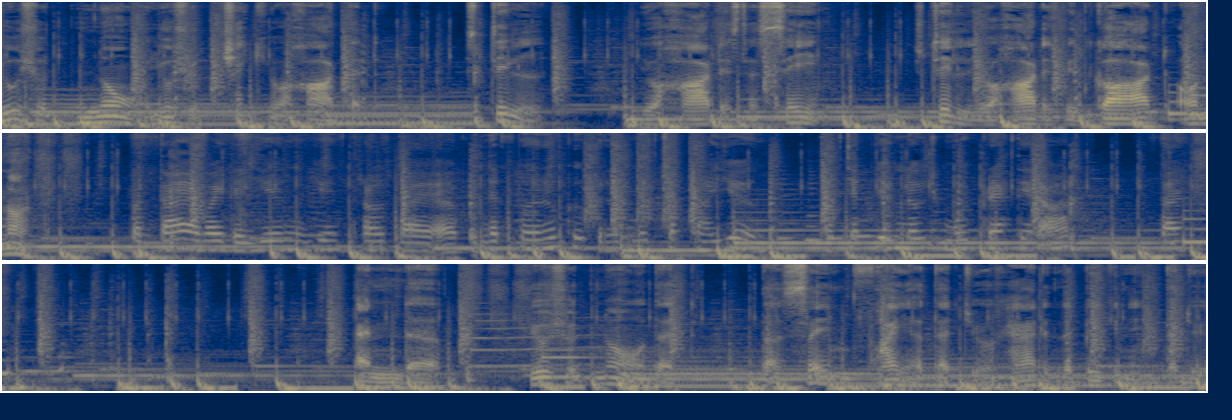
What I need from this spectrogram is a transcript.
You should know, you should check your heart that still your heart is the same. Still your heart is with God or not. ប៉ុន្តែអ្វីដែលយើងយើងត្រូវតែពិនិត្យមើលនោះគឺពិនិត្យមើលចិត្តរបស់យើងតែចិត្តយើងនៅជាមួយព្រះទៀតអត់តែ And uh, you should know that the same fire that you had in the beginning that you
